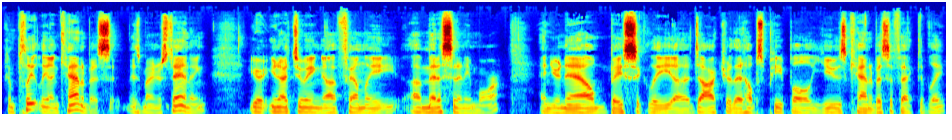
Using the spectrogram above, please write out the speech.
completely on cannabis, is my understanding. You're, you're not doing uh, family uh, medicine anymore, and you're now basically a doctor that helps people use cannabis effectively.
